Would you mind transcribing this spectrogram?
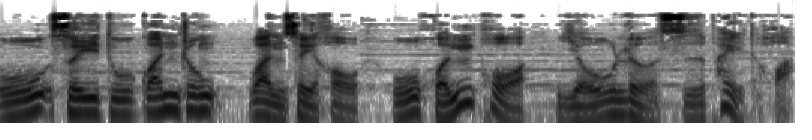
吾虽都关中，万岁后无魂魄游乐思佩”的话。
